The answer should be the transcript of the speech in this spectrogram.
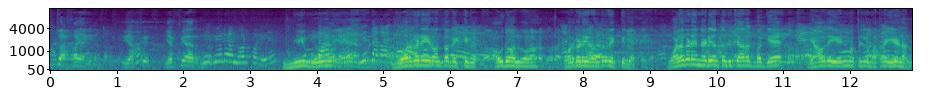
sir F F I R ನೀವು ಹೊರಗಡೆ ಇರುವಂಥ ವ್ಯಕ್ತಿಗಳು. ಹೌದು ಅಲ್ವಾ? ಹೊರಗಡೆ ಇರುವಂತ ವ್ಯಕ್ತಿಗಳು. ಒಳಗಡೆ ನಡೆಯುವಂಥ ವಿಚಾರದ ಬಗ್ಗೆ ಯಾವುದೇ ಹೆಣ್ಮಕ್ಳಿಗೆ ಮಾತ್ರ ಹೇಳಲ್ಲ.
